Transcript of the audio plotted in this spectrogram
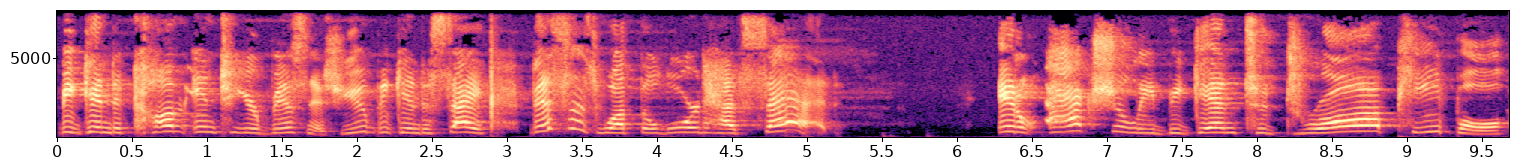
begin to come into your business, you begin to say, this is what the Lord has said it'll actually begin to draw people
